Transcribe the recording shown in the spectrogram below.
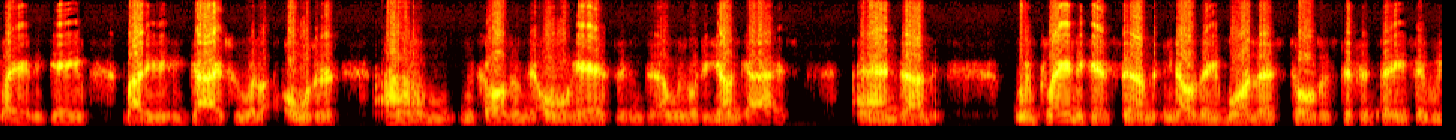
playing the game by the guys who were older. Um, we called them the old heads, and uh, we were the young guys. And um, when playing against them, you know, they more or less told us different things that we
